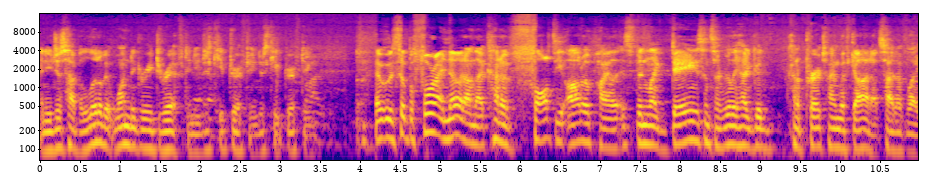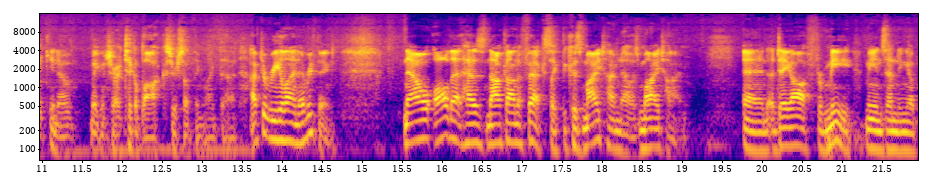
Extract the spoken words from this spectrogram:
And you just have a little bit one degree drift and you just keep drifting, just keep drifting. It was, so before I know it, on that kind of faulty autopilot, it's been like days since I really had good kind of prayer time with God outside of like, you know, making sure I tick a box or something like that. I have to realign everything. Now, all that has knock on effects, like because my time now is my time. And a day off for me means ending up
